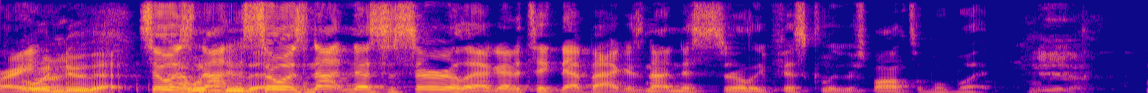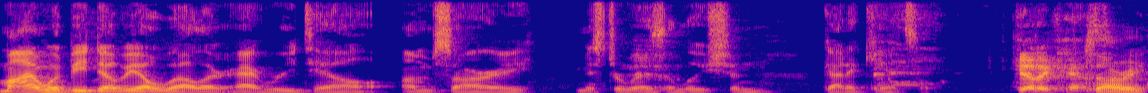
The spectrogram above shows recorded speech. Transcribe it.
right? I wouldn't do that. So it's wouldn't do that. So it's not necessarily. I got to take that back. It's not necessarily fiscally responsible, but yeah. mine would be WL Weller at retail. I'm sorry, Mister Resolution, got to cancel. Gotta cancel. Sorry.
